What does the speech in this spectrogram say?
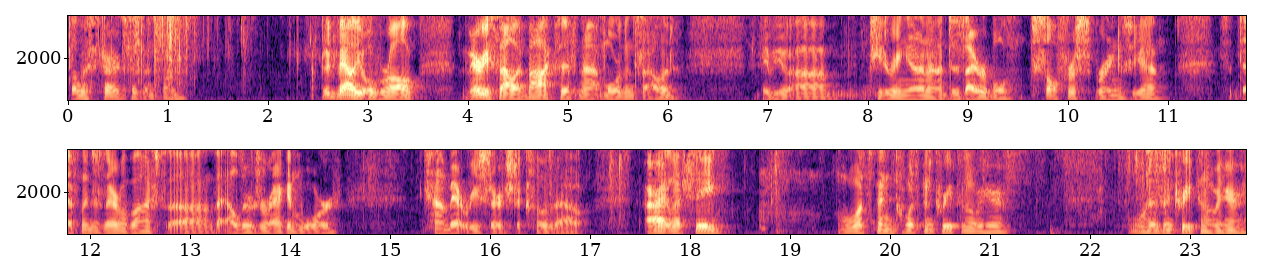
The list cards have been fun. Good value overall. Very solid box, if not more than solid. Maybe um, teetering on a desirable. Sulphurous Springs, yeah. It's a definitely desirable box. Uh, the Elder Dragon War. Combat Research to close out. All right, let's see. What's been what's been creeping over here? What has been creeping over here?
